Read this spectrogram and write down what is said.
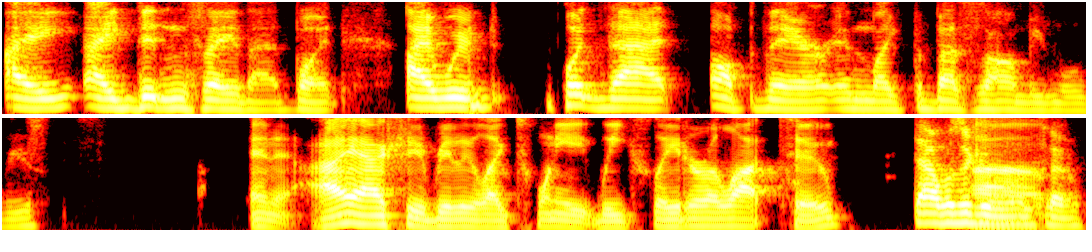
I I didn't say that, but I would put that up there in like the best zombie movies. And I actually really like 28 Weeks Later a lot too. That was a good uh, one too.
